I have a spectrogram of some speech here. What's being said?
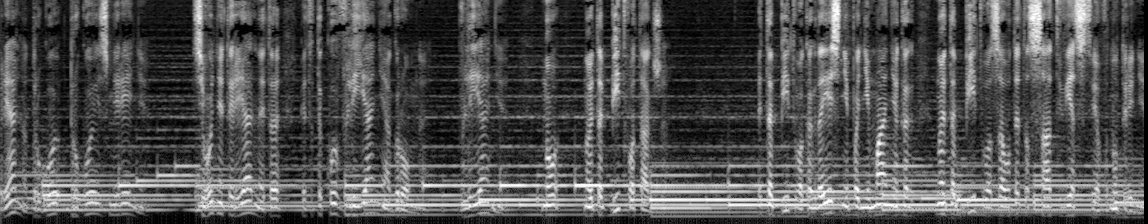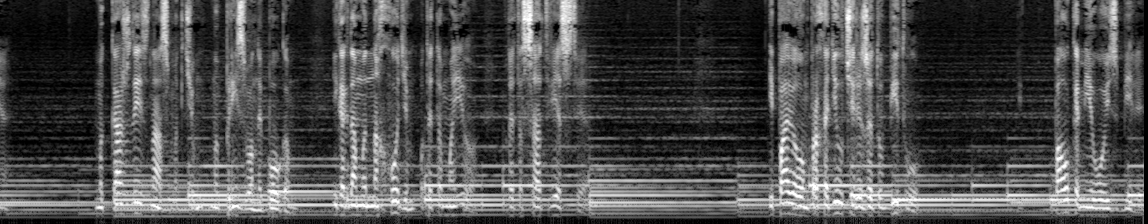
Реально, другое, другое измерение. Сегодня это реально, это, это такое влияние огромное, влияние. Но, но это битва также. Это битва, когда есть непонимание, как, но это битва за вот это соответствие внутреннее. Мы, каждый из нас, мы, к чему, мы призваны Богом. И когда мы находим, вот это мое, вот это соответствие. И Павел, он проходил через эту битву, палками его избили.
